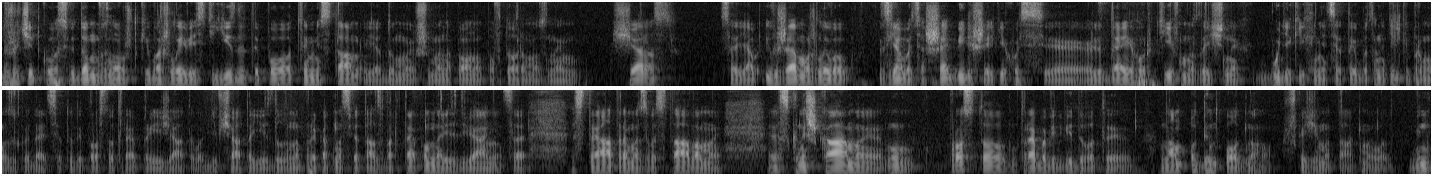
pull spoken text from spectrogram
Дуже чітко усвідомив знову ж таки важливість їздити по цим містам. І я думаю, що ми напевно повторимо з ним ще раз. Це я і вже можливо з'явиться ще більше якихось е, людей, гуртів музичних, будь-яких ініціатив, бо це не тільки про музику йдеться. Туди просто треба приїжджати. От дівчата їздили, наприклад, на свята з вертепом на Різдвяні, це з театрами, з виставами, е, з книжками. Ну просто треба відвідувати нам один одного, скажімо так. Ми от він,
